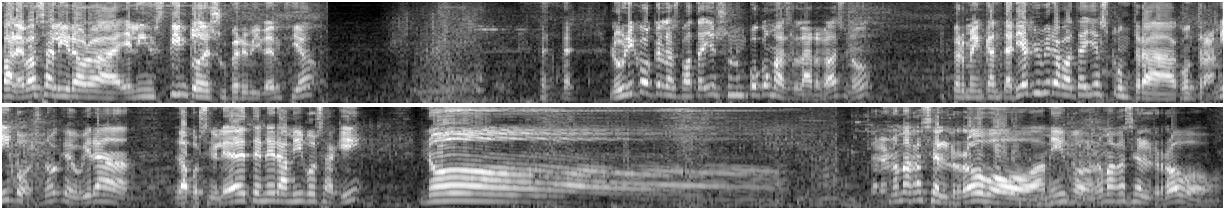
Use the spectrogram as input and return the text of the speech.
Vale, va a salir ahora el instinto de supervivencia. Lo único que las batallas son un poco más largas, ¿no? Pero me encantaría que hubiera batallas contra, contra amigos, ¿no? Que hubiera la posibilidad de tener amigos aquí. No... Pero no me hagas el robo, amigo. No me hagas el robo.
